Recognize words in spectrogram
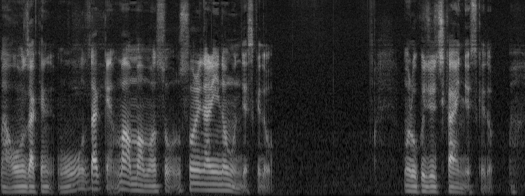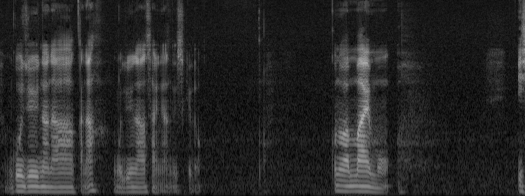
ー、まあ大酒大酒？まあまあまあそそれなりに飲むんですけど。もう60近いんですけど。57かな？57歳なんですけど。この前も一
